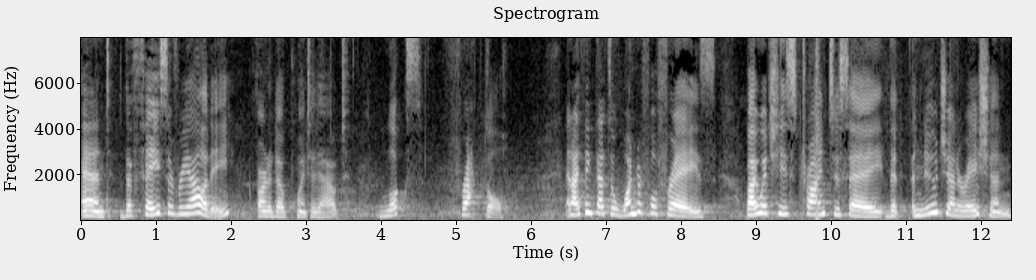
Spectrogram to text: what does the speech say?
And the face of reality, Varnedoe pointed out, looks fractal. And I think that's a wonderful phrase by which he's trying to say that a new generation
